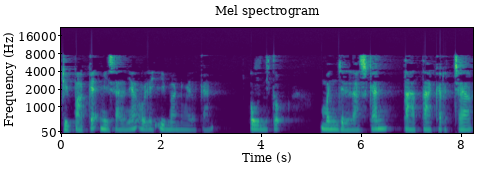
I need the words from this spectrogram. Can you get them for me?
dipakai misalnya oleh Immanuel Kant untuk menjelaskan tata kerja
